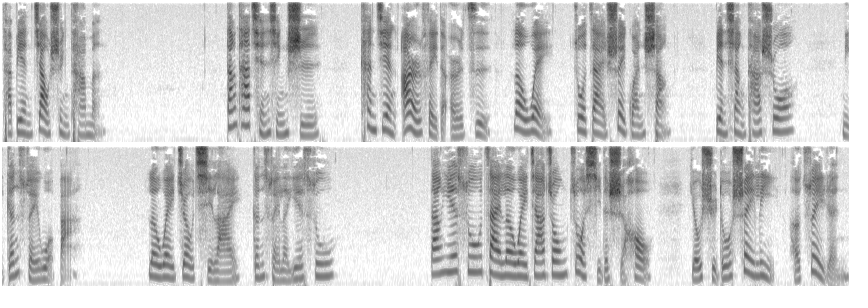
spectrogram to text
他便教训他们。当他前行时，看见阿尔斐的儿子勒卫坐在税关上，便向他说：“你跟随我吧。”勒卫就起来跟随了耶稣。当耶稣在勒卫家中坐席的时候，有许多税吏和罪人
